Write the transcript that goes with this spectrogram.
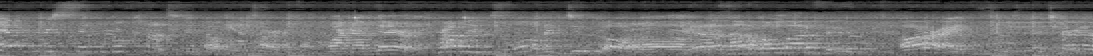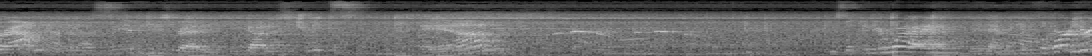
Every single continent but Antarctica. Why not there? Probably just a little bit too cold. Oh. yeah, not a whole lot of food. All right, so he's gonna turn around and we'll see if he's ready. He got his treats and he's looking your way. And the word. Here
